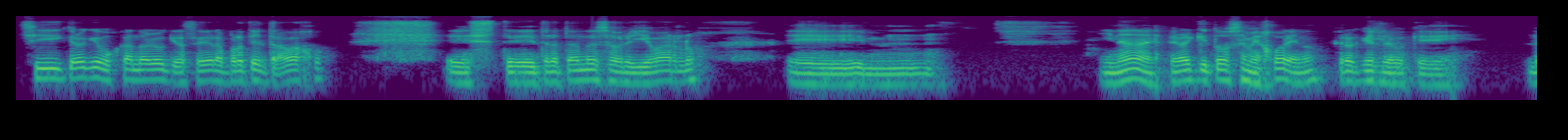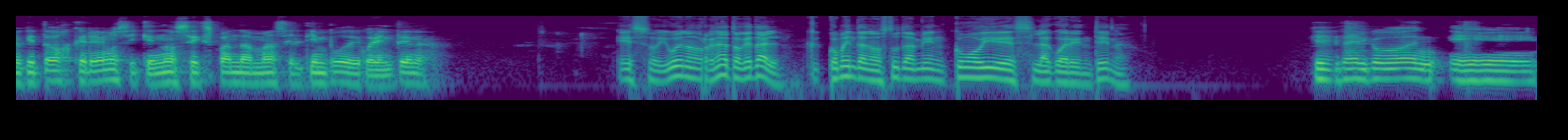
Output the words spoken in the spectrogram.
sí, creo que buscando algo que hacer aparte del trabajo, este, tratando de sobrellevarlo. Em, y nada, esperar que todo se mejore, ¿no? Creo que es lo que lo que todos queremos y que no se expanda más el tiempo de cuarentena. Eso, y bueno, Renato, ¿qué tal? Coméntanos tú también, ¿cómo vives la cuarentena? ¿Qué tal? ¿Cómo van? Eh,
